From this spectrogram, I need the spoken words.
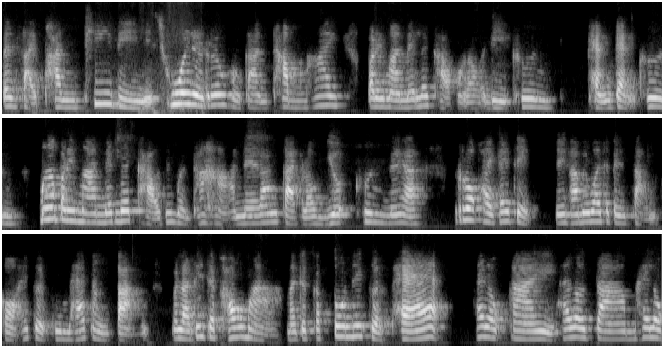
เป็นสายพันธุ์ที่ดีช่วยในเรื่องของการทำให้ปริมาณเม็ดเลือดขาวของเราดีขึ้น แข็งแกร่งขึ้น เมื่อปริมาณเม็ดเลือดขาวที่เหมือนทหารในร่างกายของเราเยอะขึ้นนะคะโรคภัยไข้เจ็บนะคะไม่ว่าจะเป็นสารก่อให้เกิดภูมิแพ้ต่างๆ เวลาที่จะเข้ามา มันจะกระตุ้นให้เกิดแพ้ ให้เราไอ ให้เราจาม ให้เรา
